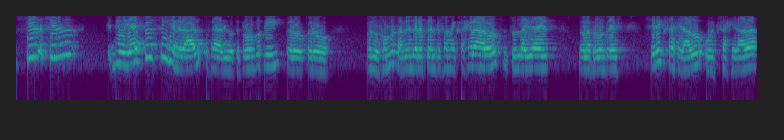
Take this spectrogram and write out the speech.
Ser, ser, digo, ya esto es en general, o sea, digo, te pregunto a ti, pero, pero, pues los hombres también de repente son exagerados, entonces la idea es no, la pregunta es, ¿ser exagerado o exagerada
